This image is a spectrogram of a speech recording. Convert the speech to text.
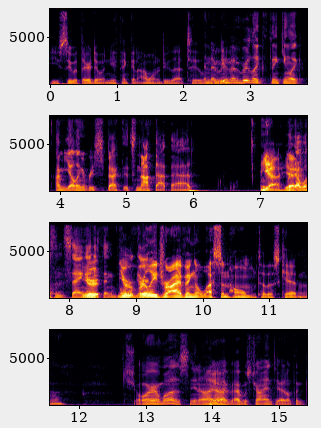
you see what they're doing. You're thinking, I want to do that too. And I remember like thinking like I'm yelling respect. It's not that bad. yeah, yeah. Like I wasn't saying you're anything. you're really driving a lesson home to this kid. Well, sure, it was. You know, I, I, I was trying to. I don't think.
